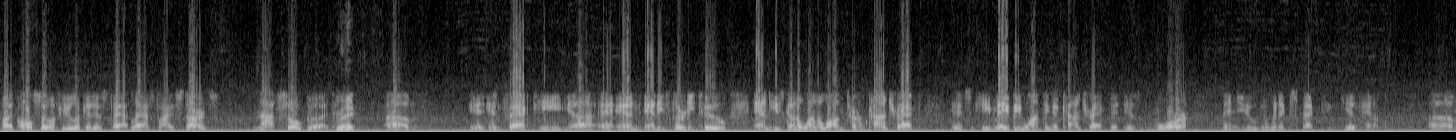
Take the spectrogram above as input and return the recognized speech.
but also if you look at his fat last five starts, not so good. right. Um, in, in fact, he uh, and and he's 32, and he's going to want a long-term contract. Is he may be wanting a contract that is more than you would expect to give him. Um,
